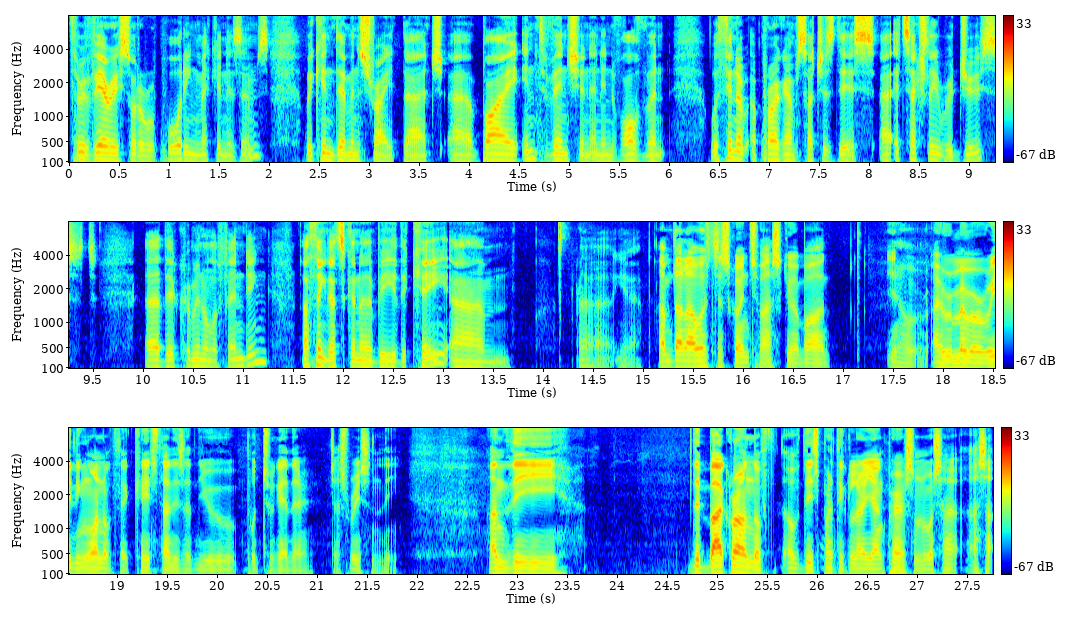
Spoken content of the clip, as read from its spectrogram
through various sort of reporting mechanisms, we can demonstrate that uh, by intervention and involvement within a, a program such as this, uh, it's actually reduced uh, their criminal offending. I think that's going to be the key. Um, uh, yeah. Abdallah, I was just going to ask you about, you know, I remember reading one of the case studies that you put together just recently, and the the background of of this particular young person was a, a,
